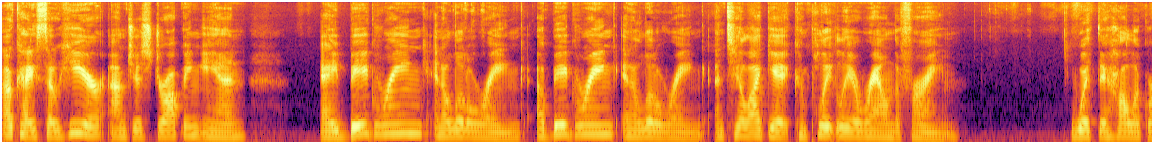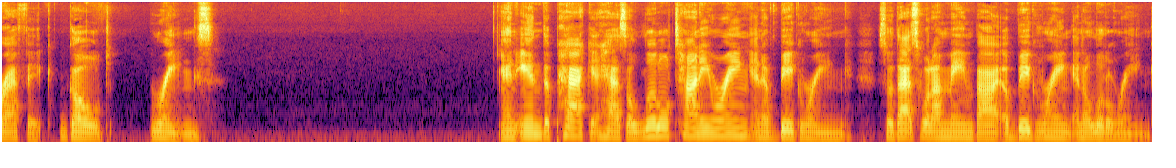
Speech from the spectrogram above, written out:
Okay, so here I'm just dropping in a big ring and a little ring. A big ring and a little ring until I get completely around the frame with the holographic gold rings. And in the pack, it has a little tiny ring and a big ring. So that's what I mean by a big ring and a little ring.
